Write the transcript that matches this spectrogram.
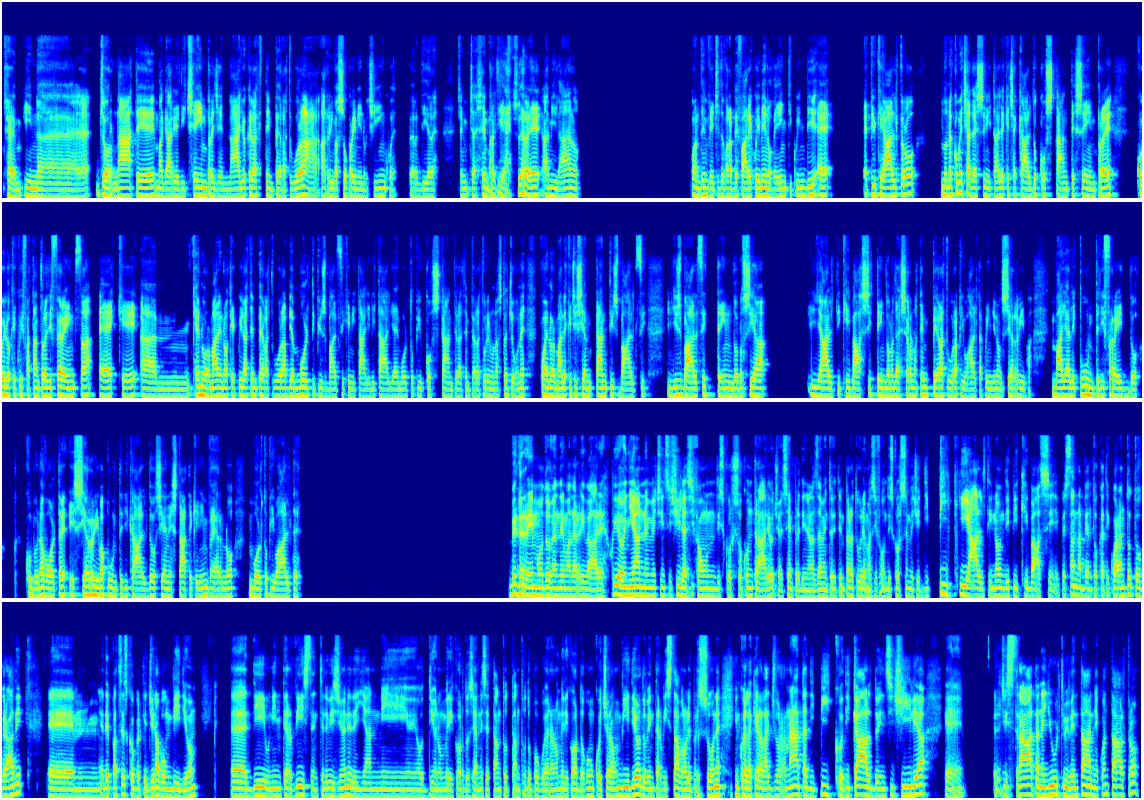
Cioè in eh, giornate magari a dicembre, gennaio, che la temperatura arriva sopra i meno 5, per dire. Cioè, sembra di essere a Milano, quando invece dovrebbe fare quei meno 20, quindi è, è più che altro, non è come c'è adesso in Italia che c'è caldo costante sempre, quello che qui fa tanto la differenza è che, ehm, che è normale no? che qui la temperatura abbia molti più sbalzi che in Italia. In Italia è molto più costante la temperatura in una stagione, qua è normale che ci siano tanti sbalzi. Gli sbalzi tendono sia gli alti che i bassi tendono ad essere a una temperatura più alta, quindi non si arriva mai alle punte di freddo come una volta e si arriva a punte di caldo sia in estate che in inverno molto più alte. Vedremo dove andremo ad arrivare. Qui ogni anno invece in Sicilia si fa un discorso contrario, cioè sempre di innalzamento di temperature, ma si fa un discorso invece di picchi alti, non di picchi bassi. Quest'anno abbiamo toccato i 48 gradi ehm, ed è pazzesco perché giravo un video eh, di un'intervista in televisione degli anni, oddio, non mi ricordo se anni 70-80 dopoguerra, non mi ricordo. Comunque c'era un video dove intervistavano le persone in quella che era la giornata di picco di caldo in Sicilia, eh, registrata negli ultimi vent'anni e quant'altro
